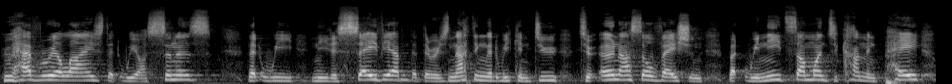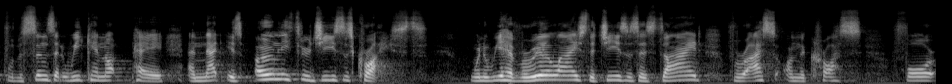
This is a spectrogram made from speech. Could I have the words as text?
who have realized that we are sinners, that we need a Savior, that there is nothing that we can do to earn our salvation, but we need someone to come and pay for the sins that we cannot pay, and that is only through Jesus Christ. When we have realized that Jesus has died for us on the cross for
